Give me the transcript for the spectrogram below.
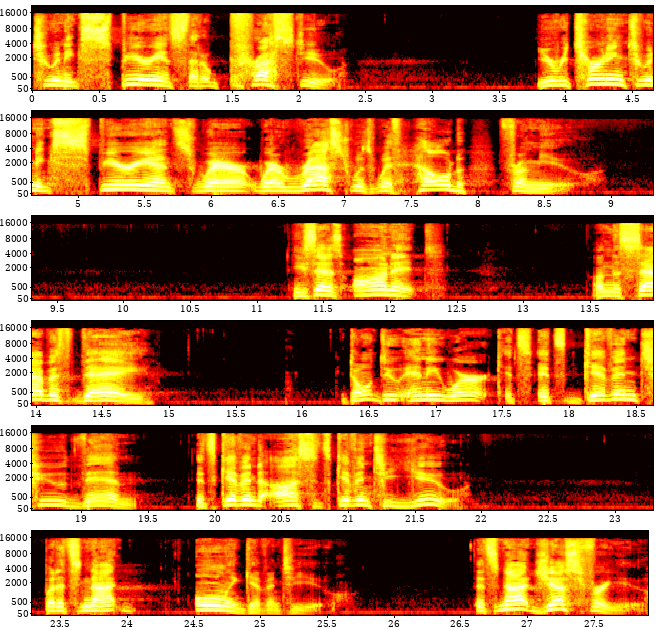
to an experience that oppressed you. You're returning to an experience where, where rest was withheld from you. He says, on it, on the Sabbath day, don't do any work. It's, it's given to them, it's given to us, it's given to you. But it's not only given to you, it's not just for you.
